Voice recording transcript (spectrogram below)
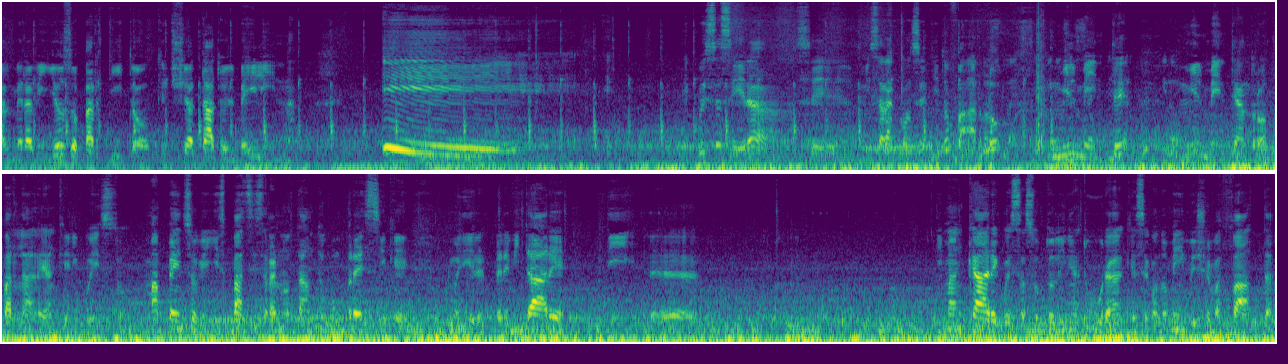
dal meraviglioso partito che ci ha dato il bail-in e, e questa sera, se mi sarà consentito farlo, umilmente, umilmente andrò a parlare anche di questo. Ma penso che gli spazi saranno tanto compressi che, come dire, per evitare di, eh, di mancare questa sottolineatura che secondo me invece va fatta,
